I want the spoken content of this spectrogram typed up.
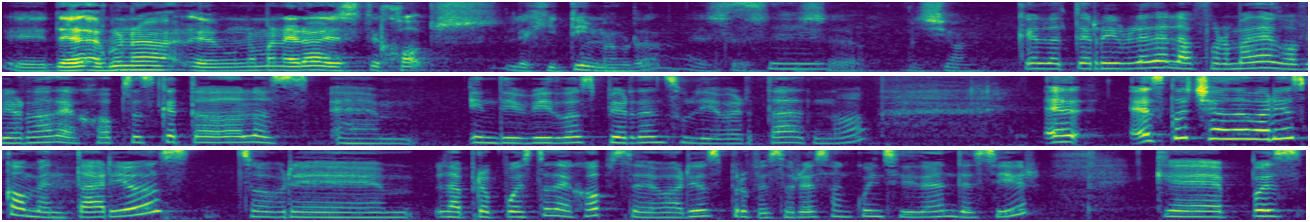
eh, de alguna de una manera, este Hobbes legitima, ¿verdad? Esa, esa, visión. Que lo terrible de la forma de gobierno de Hobbes es que todos los em, individuos pierden su libertad, ¿no? He, escuchado varios comentarios sobre la propuesta de Hobbes, de varios profesores han coincidido en decir que, pues,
